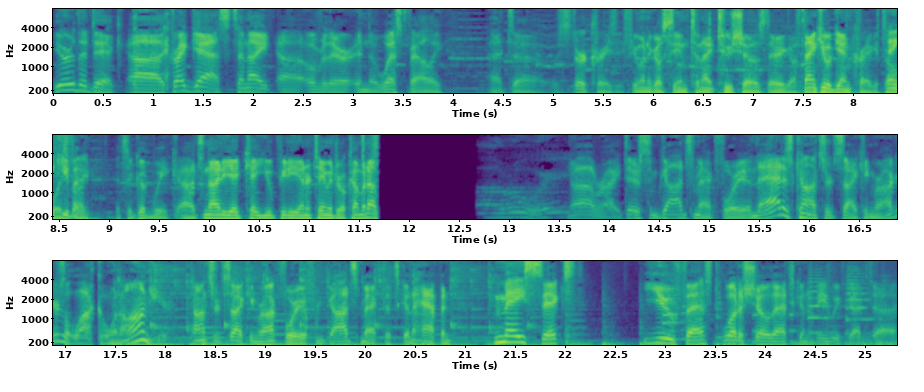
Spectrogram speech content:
You're the dick. Uh, Craig Gass tonight uh, over there in the West Valley at uh, Stir Crazy. If you want to go see him tonight, two shows. There you go. Thank you again, Craig. It's Thank always you, buddy. It's a good week. Uh, it's 98K UPD Entertainment Drill coming up. Right, there's some Godsmack for you, and that is Concert Psyching Rock. There's a lot going on here. Concert Psyching Rock for you from Godsmack that's going to happen May 6th. U Fest. What a show that's going to be. We've got uh,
